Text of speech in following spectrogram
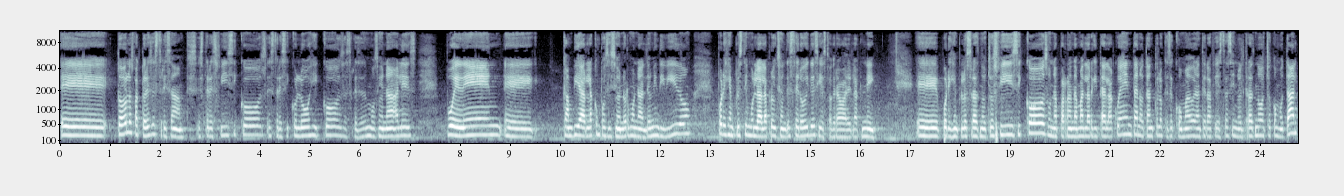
Eh, todos los factores estresantes, estrés físicos, estrés psicológicos, estrés emocionales, pueden eh, cambiar la composición hormonal de un individuo, por ejemplo, estimular la producción de esteroides y esto agravar el acné. Eh, por ejemplo, los trasnochos físicos, una parranda más larguita de la cuenta, no tanto lo que se coma durante la fiesta, sino el trasnocho como tal,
